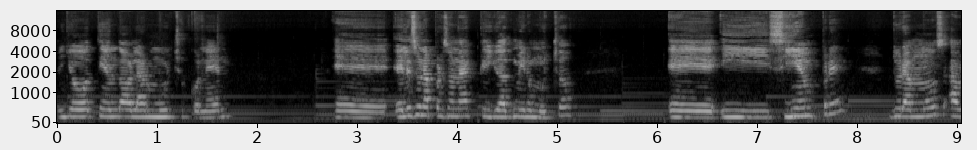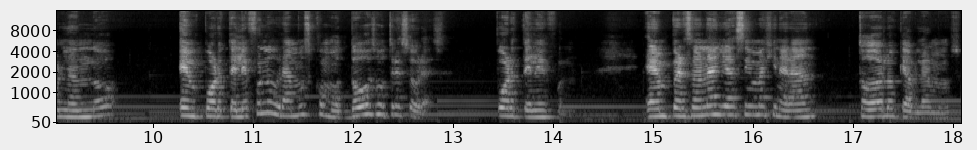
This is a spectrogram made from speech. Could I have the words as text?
Yo tiendo a hablar mucho con él. Eh, él es una persona que yo admiro mucho eh, y siempre duramos hablando en por teléfono duramos como dos o tres horas por teléfono. En persona ya se imaginarán todo lo que hablamos.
